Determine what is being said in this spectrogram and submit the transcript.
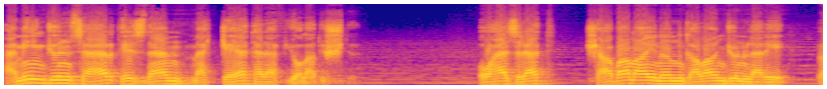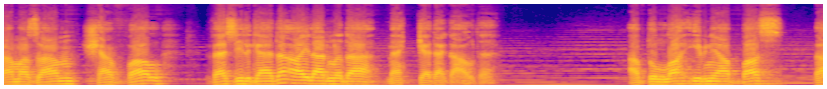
həmin gün səhər tezdən Məkkəyə tərəf yola düşdü. O həzrət Şaban ayının qalan günləri Ramazan, Şəvval və Zilqədə aylarını da Məkkədə qaldı. Abdullah İbni Abbas və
